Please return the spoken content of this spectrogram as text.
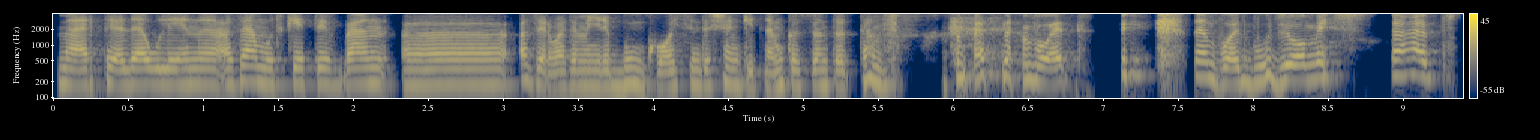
mert például én az elmúlt két évben azért voltam ennyire bunkó, hogy szinte senkit nem köszöntöttem, mert nem volt, nem volt budzsóm, és hát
